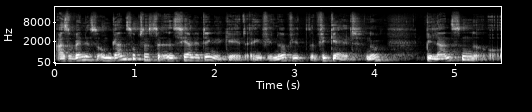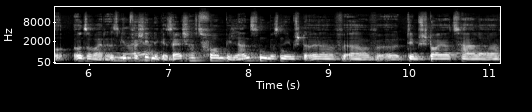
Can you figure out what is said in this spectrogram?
Also wenn es um ganz substanzielle Dinge geht, irgendwie, ne? wie, wie Geld, ne? Bilanzen und so weiter. Es gibt Ja, verschiedene ja. Gesellschaftsformen. Bilanzen müssen dem, Steu- äh, äh, dem Steuerzahler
